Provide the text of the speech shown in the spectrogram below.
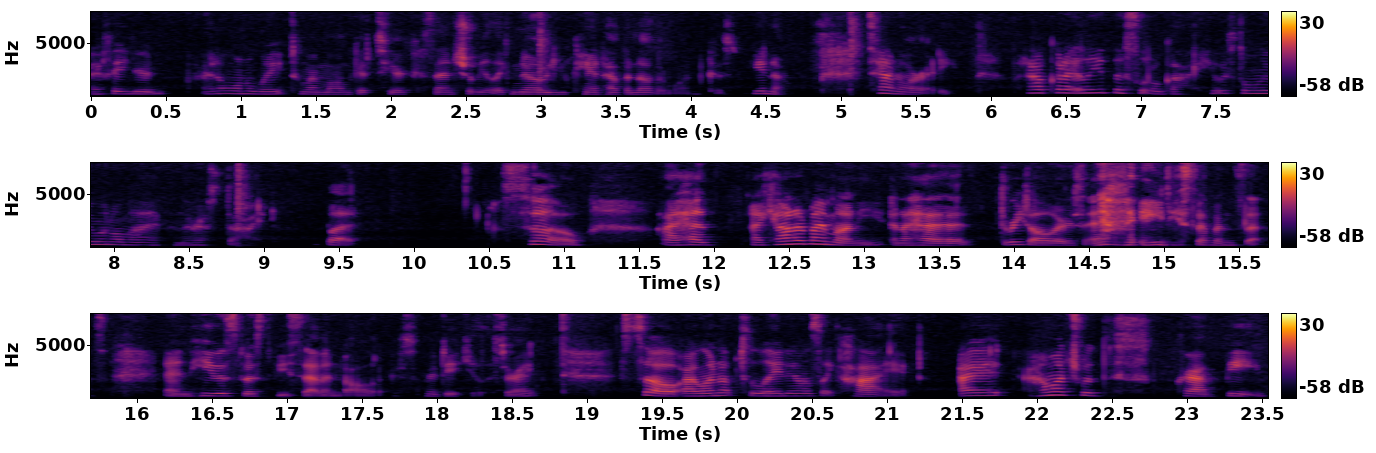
I figured I don't want to wait till my mom gets here because then she'll be like, no, you can't have another one because, you know, 10 already. But how could I leave this little guy? He was the only one alive and the rest died. But, so, I had, I counted my money and I had $3.87 and he was supposed to be $7. Ridiculous, right? So, I went up to the lady and I was like, hi, I, how much would this crab be?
